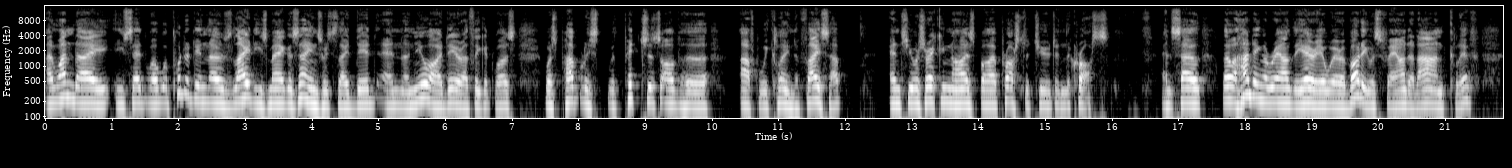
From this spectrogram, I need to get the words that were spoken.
And one day he said, well, we'll put it in those ladies' magazines, which they did. And the new idea, I think it was, was published with pictures of her after we cleaned her face up. And she was recognised by a prostitute in the cross. And so they were hunting around the area where a body was found at Arncliffe,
